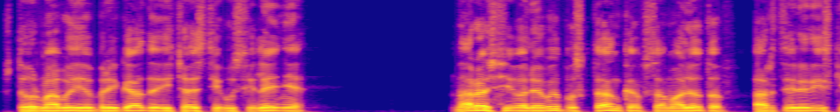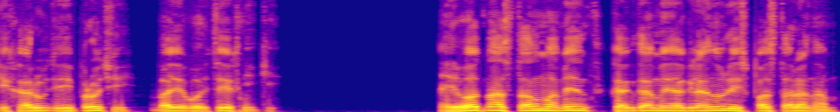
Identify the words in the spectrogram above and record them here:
штурмовые бригады и части усиления, наращивали выпуск танков, самолетов, артиллерийских орудий и прочей боевой техники. И вот настал момент, когда мы оглянулись по сторонам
